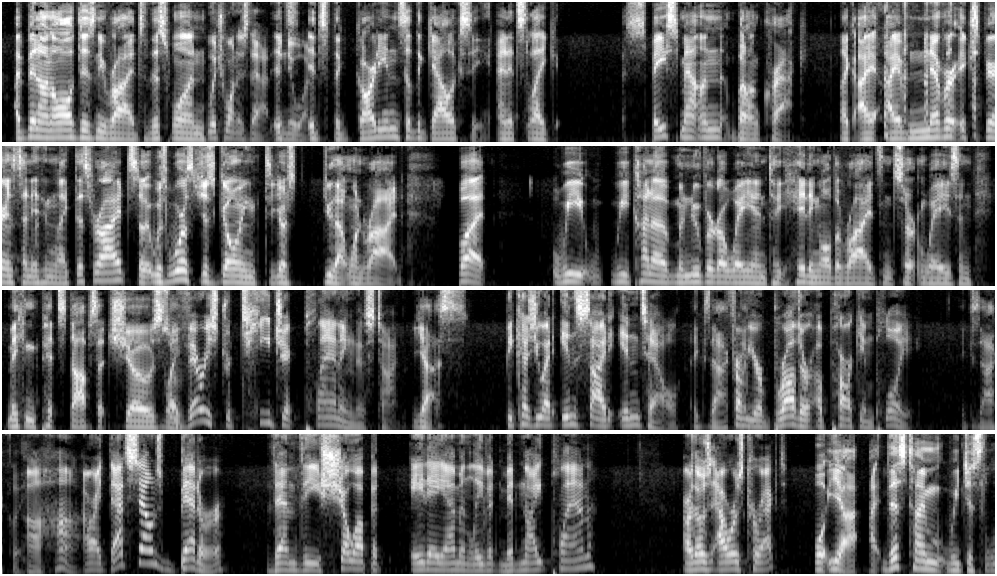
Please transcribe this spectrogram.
I've been on all Disney rides. This one Which one is that? The it's new one. it's the Guardians of the Galaxy, and it's like Space Mountain but on crack. Like I I have never experienced anything like this ride, so it was worth just going to just do that one ride. But we we kind of maneuvered our way into hitting all the rides in certain ways and making pit stops at shows so like very strategic planning this time yes, because you had inside intel exactly. from your brother, a park employee. Exactly. Uh huh. All right, that sounds better than the show up at 8 a.m. and leave at midnight plan. Are those hours correct? Well, yeah. I, this time we just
